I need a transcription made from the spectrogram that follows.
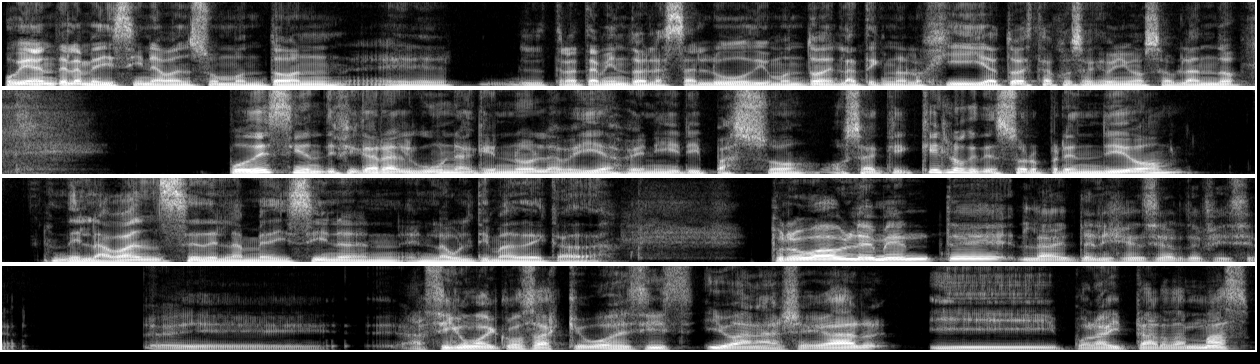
Obviamente la medicina avanzó un montón, el tratamiento de la salud y un montón de la tecnología, todas estas cosas que venimos hablando. ¿Podés identificar alguna que no la veías venir y pasó? O sea, ¿qué, es lo que te sorprendió del avance de la medicina en, la última década? Probablemente la inteligencia artificial. Eh, así como hay cosas que vos decís iban a llegar y por ahí tardan más,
